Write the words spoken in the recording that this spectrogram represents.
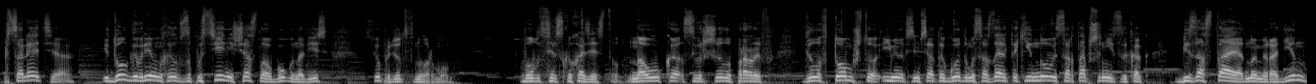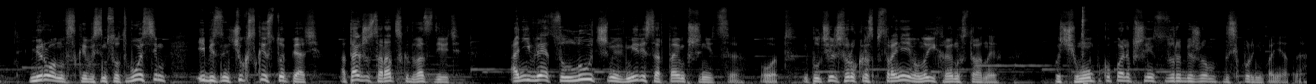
Представляете, а? И долгое время находился в запустении, сейчас, слава богу, надеюсь, все придет в норму. В области сельского хозяйства наука совершила прорыв. Дело в том, что именно в 70-е годы мы создали такие новые сорта пшеницы, как Безостая номер один, Мироновская 808 и Безенчукская 105, а также Саратовская 29. Они являются лучшими в мире сортами пшеницы. Вот. И получили широкое распространение во многих районах страны. Почему мы покупали пшеницу за рубежом, до сих пор непонятно.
